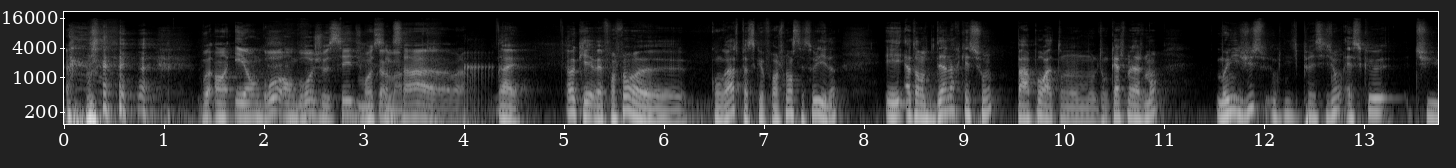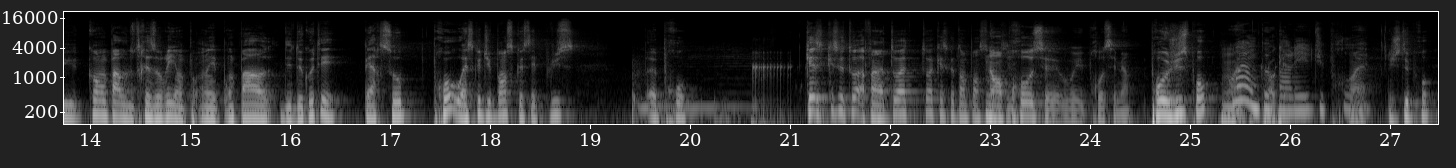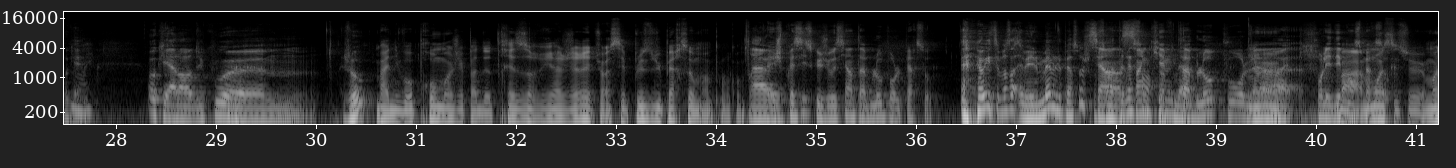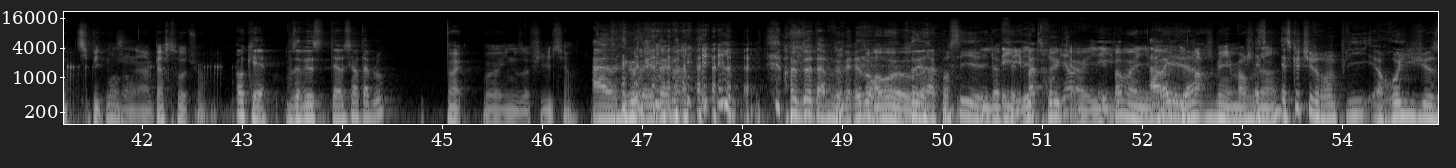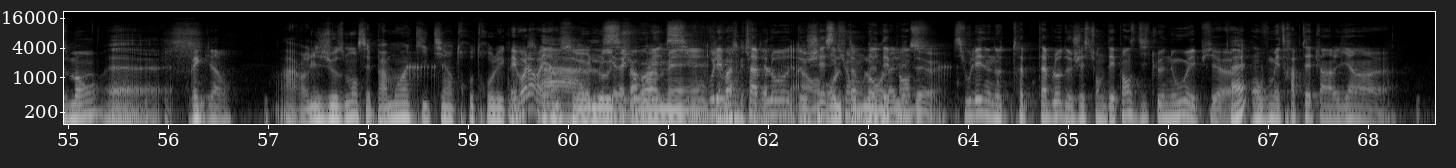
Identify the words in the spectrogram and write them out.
Et en gros, en gros, je sais du Moi, coup ça comme va. ça, euh, voilà. Ouais. Ok, bah franchement, euh, congrats parce que franchement, c'est solide. hein. Et attends, dernière question par rapport à ton, ton cash management. Moni, juste une petite précision. Est-ce que tu, quand on parle de trésorerie, on, on est- on parle des deux côtés, perso, pro, ou est-ce que tu penses que c'est plus euh, pro? Qu'est-ce que toi, enfin toi, toi, qu'est-ce que t'en penses Non, pro, c'est oui, pro, c'est bien. Pro, juste pro? Ouais, on peut parler du pro. Ouais. ouais. Juste pro. Ok. Ouais. Ok, alors du coup, euh, Jo? Bah, niveau pro, moi, j'ai pas de trésorerie à gérer, tu vois, c'est plus du perso, moi, pour le coup. Ah Et oui. je précise que j'ai aussi un tableau pour le perso. oui, c'est pour ça. Mais même le perso, je trouve C'est ça un intéressant. cinquième tableau pour, le- Ouais. pour les dépenses Bah, perso. moi, c'est ce- moi, typiquement, j'en ai un perso, tu vois. Ok. Vous avez, aussi- t'as aussi un tableau? Ouais, ouais, il nous a filé le sien. Ah, du coup, temps, t'as- vous avez raison. Ah ouais, ouais, Faut des raccourcis. Il a fait des trucs, bien. ah, il est il- pas mal, il, Ah ouais, il marche bien, il marche Est-ce bien. est-ce que tu le remplis religieusement euh, régulièrement? Ah, religieusement, c'est pas moi qui tiens trop trop les. Mais voilà, regarde, plus, euh, oui, si, vous voulez, mais... si vous voulez je vois mon tableau de gros, gestion tableau, de dépenses, deux. si vous voulez notre tableau de gestion de dépenses, dites-le nous et puis euh, Ouais. on vous mettra peut-être un lien euh,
